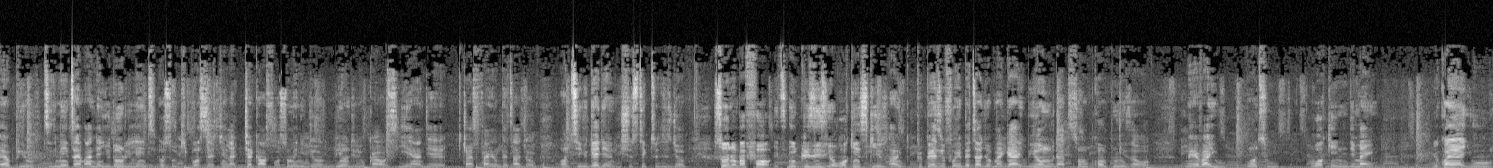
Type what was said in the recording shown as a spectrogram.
help you to the meantime and then you don't relent. Also keep on searching like check out for so many jobs. Be on the lookout here and there. Try to find your better job. Until you get there you should stick to this job. So number four it increases your working skills and prepares you for a better job. My guy we all know that some companies or wherever you want to work in they might require you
